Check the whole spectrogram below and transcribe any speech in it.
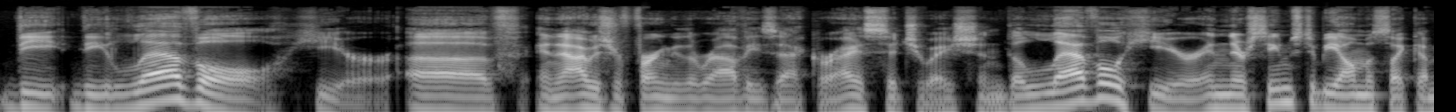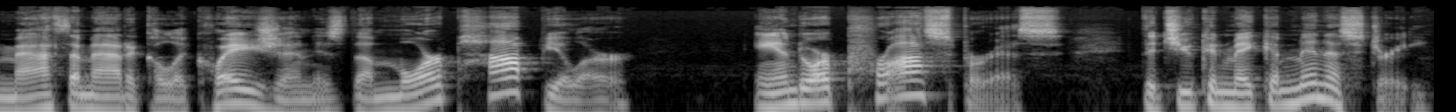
the the level here of, and I was referring to the Ravi Zacharias situation, the level here, and there seems to be almost like a mathematical equation, is the more popular and or prosperous that you can make a ministry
